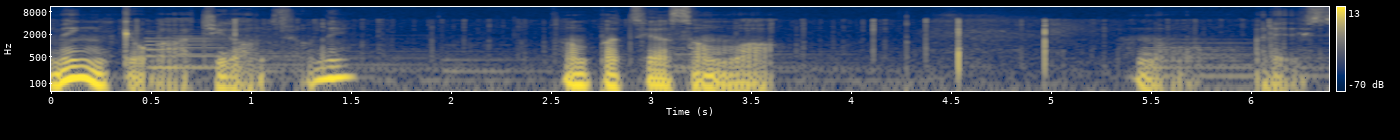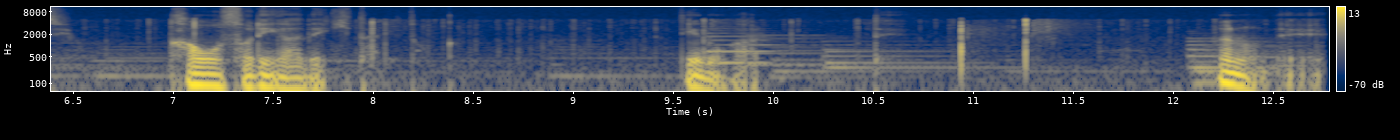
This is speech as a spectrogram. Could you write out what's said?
免許が違うんですよね。散髪屋さんはあのあれですよ。顔剃りができたっていうのがあって。なので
